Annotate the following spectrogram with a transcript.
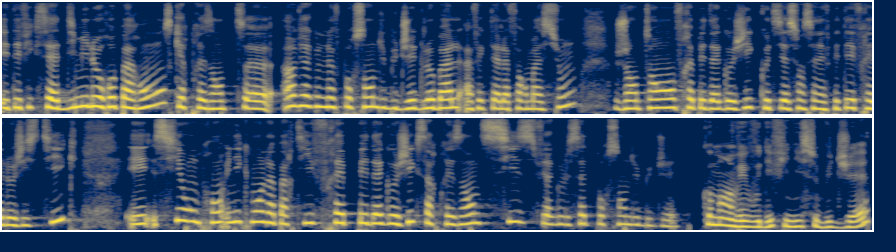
était fixé à 10 000 euros par an, ce qui représente 1,9% euh, du budget global affecté à la formation. J'entends frais pédagogiques, cotisations CNFPT et frais logistiques. Et si on prend uniquement la partie frais pédagogiques, ça représente 6,7% du budget. Comment avez-vous défini ce budget?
